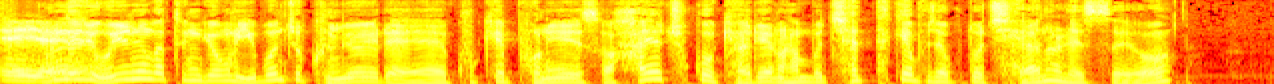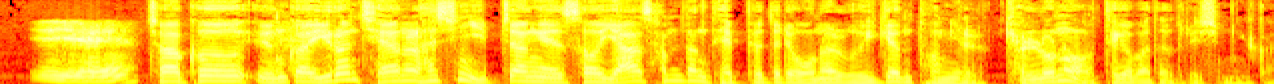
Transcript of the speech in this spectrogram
예, 예. 이제 의원님 같은 경우는 이번 주 금요일에 국회 본회의에서 하야 축구 결의안을 한번 채택해 보자고 또 제안을 했어요. 예, 예. 자, 그 그러니까 이런 제안을 하신 입장에서 야 3당 대표들의 오늘 의견 통일 결론은 어떻게 받아들이십니까?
